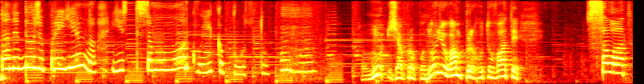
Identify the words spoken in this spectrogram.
Та не дуже приємно їсти саму моркву і капусту. Угу. Тому я пропоную вам приготувати салат.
